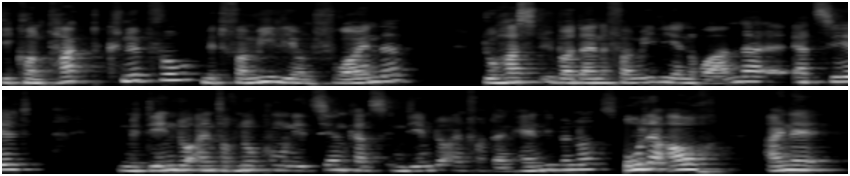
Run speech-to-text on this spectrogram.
die Kontaktknüpfung mit Familie und Freunde. Du hast über deine Familie in Ruanda erzählt, mit denen du einfach nur kommunizieren kannst, indem du einfach dein Handy benutzt. Oder auch eine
